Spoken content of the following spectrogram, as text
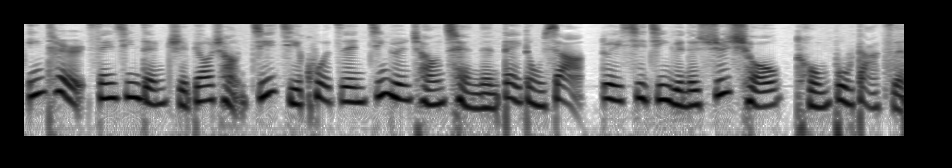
英特尔、三星等指标厂积极扩增晶圆厂产能带动下，对细晶圆的需求同步大增。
